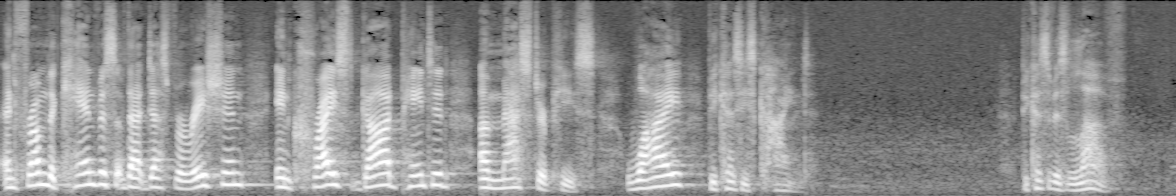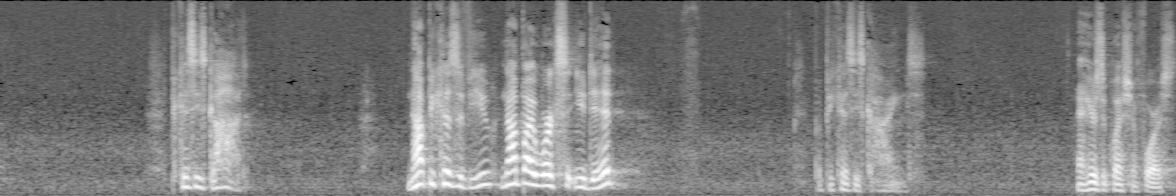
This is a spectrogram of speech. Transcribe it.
And from the canvas of that desperation, in Christ, God painted a masterpiece. Why? Because He's kind, because of His love, because He's God. Not because of you, not by works that you did, but because He's kind. Now, here's a question for us.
